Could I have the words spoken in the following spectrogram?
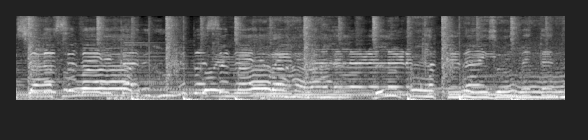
सा हुआ। कोई ना रहा। दिल पे अपने ज़ोर।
